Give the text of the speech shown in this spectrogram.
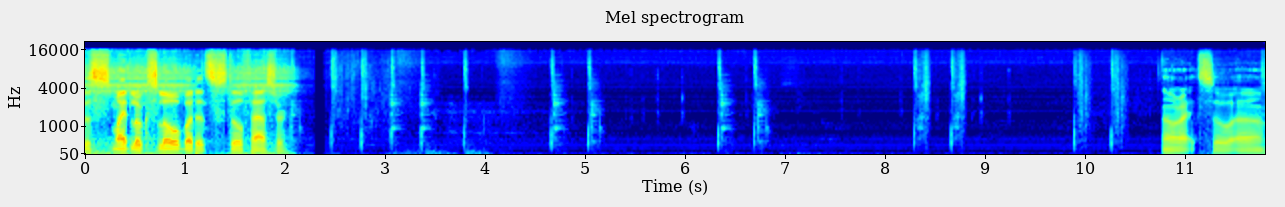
this might look slow, but it's still faster. Alright, so uh,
